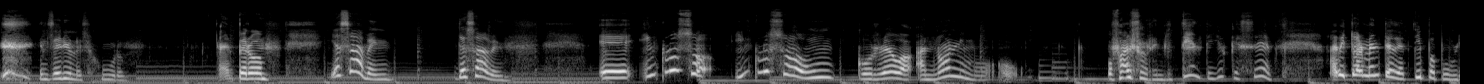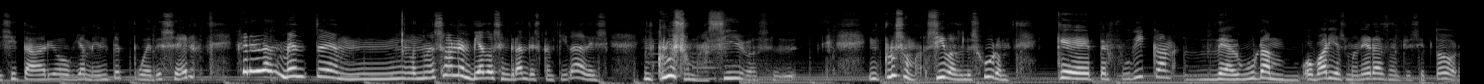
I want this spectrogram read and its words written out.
En serio les juro. Pero ya saben, ya saben. Eh, incluso, incluso un correo anónimo o, falso remitente, yo qué sé. Habitualmente de tipo publicitario, obviamente, puede ser. Generalmente mm, son enviados en grandes cantidades, incluso masivas. Incluso masivas, les juro que perjudican de alguna o varias maneras al receptor,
